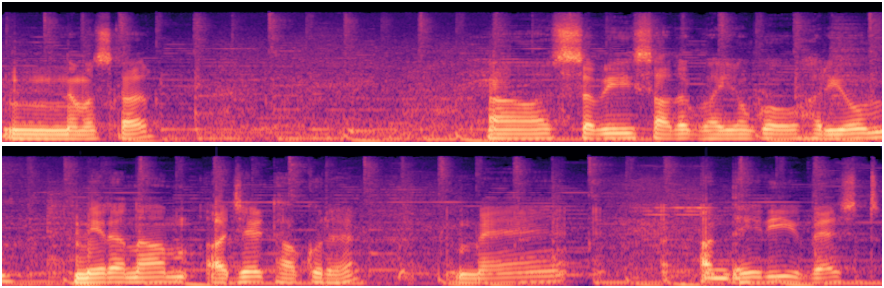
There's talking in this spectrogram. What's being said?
नमस्कार। आ, सभी साधक भाइयों को हरिओम मेरा नाम अजय ठाकुर है। मैं अंधेरी वेस्ट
